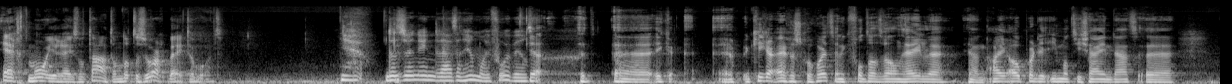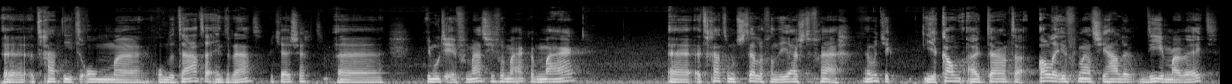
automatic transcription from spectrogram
echt mooie resultaten, omdat de zorg beter wordt. Ja, dat is een, inderdaad een heel mooi voorbeeld. Ja, het, uh, ik heb een keer ergens gehoord en ik vond dat wel een hele ja, een eye-opener. Iemand die zei inderdaad, uh, uh, het gaat niet om, om de data inderdaad, wat jij zegt. je moet er informatie van maken, maar het gaat om het stellen van de juiste vraag. want je, je kan uit data alle informatie halen die je maar, weet,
